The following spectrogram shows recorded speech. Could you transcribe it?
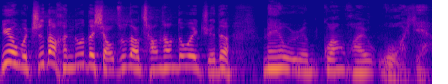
因为我知道很多的小组长常常都会觉得没有人关怀我耶，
